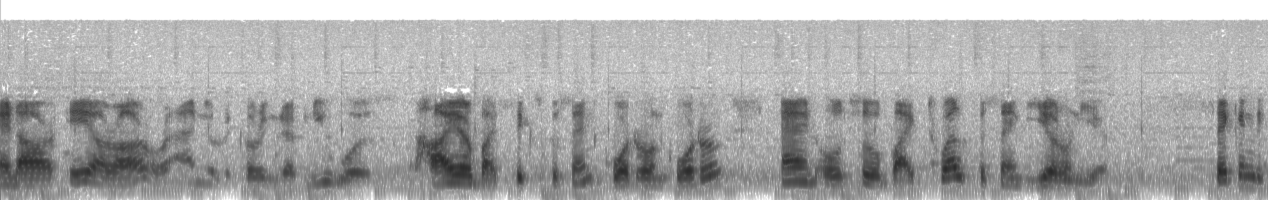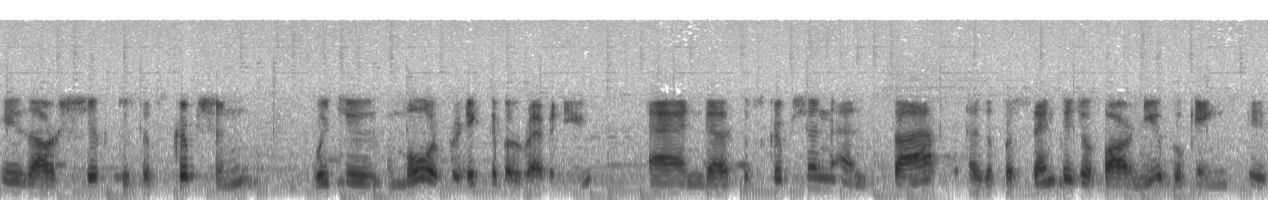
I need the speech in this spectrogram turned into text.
And our ARR, or annual recurring revenue, was higher by 6% quarter on quarter and also by 12% year on year. Second is our shift to subscription, which is more predictable revenue. And uh, subscription and SaaS as a percentage of our new bookings is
